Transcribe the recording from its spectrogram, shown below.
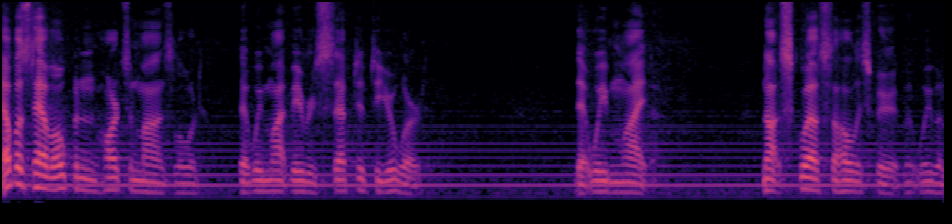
Help us to have open hearts and minds, Lord, that we might be receptive to your word, that we might not squelch the Holy Spirit, but we would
